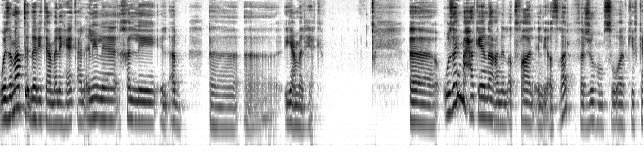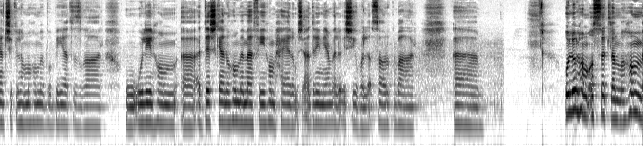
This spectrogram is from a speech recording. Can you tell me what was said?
وإذا ما بتقدري تعملي هيك على القليلة خلي الأب آه، آه، يعمل هيك. آه، وزي ما حكينا عن الأطفال اللي أصغر فرجوهم صور كيف كان شكلهم وهم بوبيات صغار وقولي لهم قديش كانوا هم ما فيهم حيل ومش قادرين يعملوا إشي ولا صاروا كبار. قولوا لهم قصة لما هم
